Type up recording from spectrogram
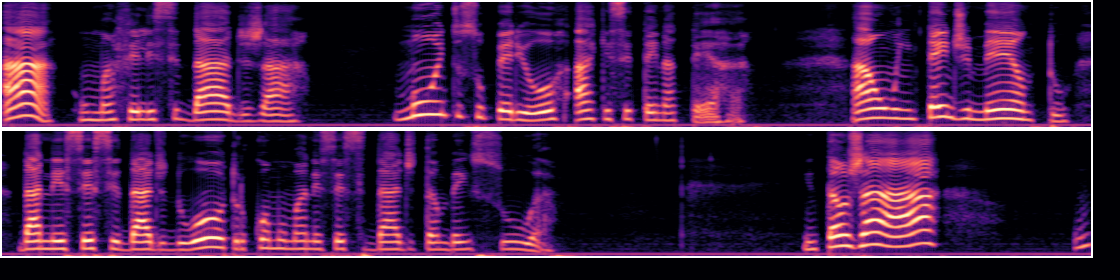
há uma felicidade já muito superior à que se tem na Terra. Há um entendimento da necessidade do outro como uma necessidade também sua. Então já há um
